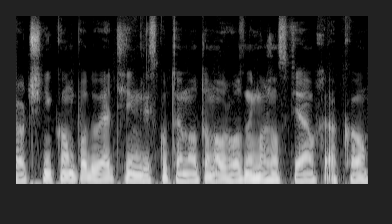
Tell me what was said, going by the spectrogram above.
ročníkom podujatím. Diskutujeme o tom o rôznych možnostiach, ako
